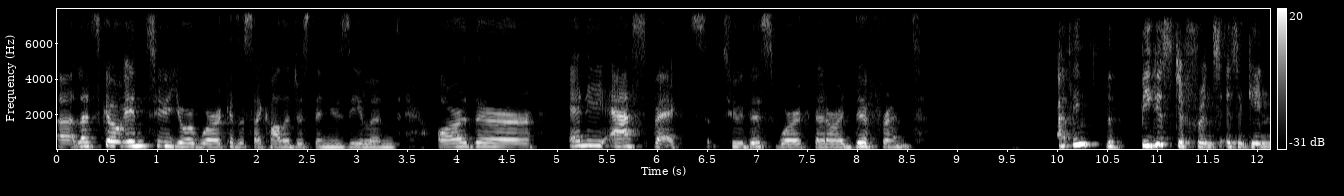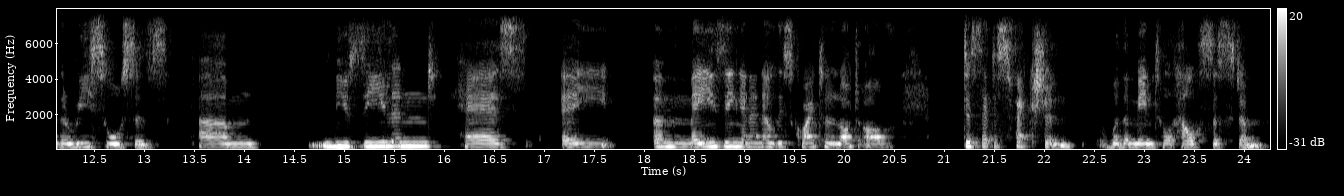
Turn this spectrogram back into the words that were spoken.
Uh, let's go into your work as a psychologist in New Zealand. Are there any aspects to this work that are different? I think the biggest difference is again the resources. Um, New Zealand has a amazing, and I know there's quite a lot of dissatisfaction with a mental health system.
